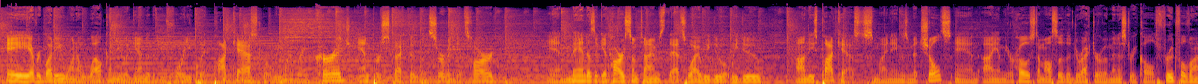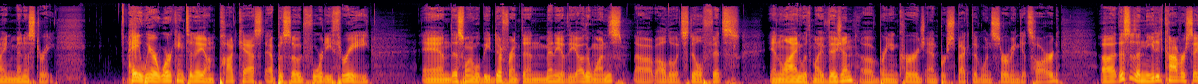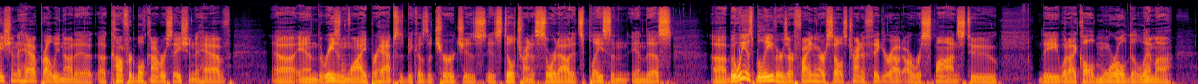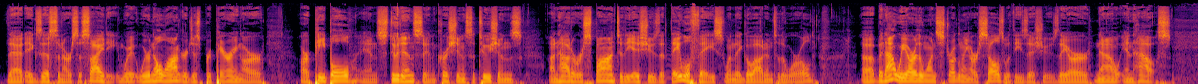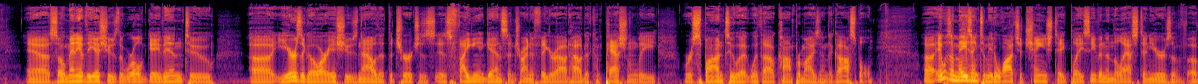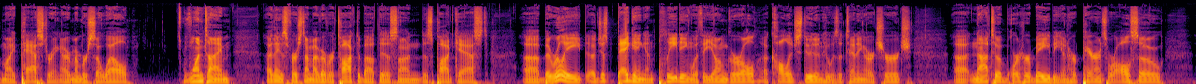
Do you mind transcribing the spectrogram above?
Hey, everybody, want to welcome you again to the Before You Quit podcast, where we want to bring courage and perspective when serving gets hard. And man, does it get hard sometimes. That's why we do what we do on these podcasts. My name is Mitch Schultz, and I am your host. I'm also the director of a ministry called Fruitful Vine Ministry. Hey, we are working today on podcast episode 43, and this one will be different than many of the other ones, uh, although it still fits in line with my vision of bringing courage and perspective when serving gets hard. Uh, this is a needed conversation to have, probably not a, a comfortable conversation to have. Uh, and the reason why, perhaps, is because the church is is still trying to sort out its place in in this. Uh, but we as believers are finding ourselves trying to figure out our response to the what I call moral dilemma that exists in our society. We're, we're no longer just preparing our our people and students and Christian institutions on how to respond to the issues that they will face when they go out into the world. Uh, but now we are the ones struggling ourselves with these issues. They are now in house. Uh, so many of the issues the world gave in to uh, years ago are issues now that the church is, is fighting against and trying to figure out how to compassionately respond to it without compromising the gospel. Uh, it was amazing to me to watch a change take place even in the last 10 years of, of my pastoring. I remember so well one time I think it's the first time I've ever talked about this on this podcast. Uh, but really, uh, just begging and pleading with a young girl, a college student who was attending our church, uh, not to abort her baby. And her parents were also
